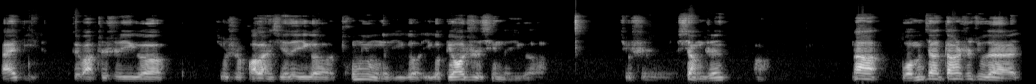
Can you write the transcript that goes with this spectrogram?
白底，对吧？这是一个就是滑板鞋的一个通用的一个一个标志性的一个就是象征啊。那我们家当时就在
